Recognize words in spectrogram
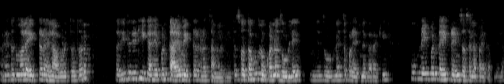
आणि आता तुम्हाला एकटं राहायला आवडतं तर कधीतरी ठीक आहे पण कायम एकटं राहणं चांगलं नाही. तर स्वतःहून लोकांना जोडले म्हणजे जोडण्याचा प्रयत्न करा की खूप नाही पण काही फ्रेंड्स असायला पाहिजेत आपल्याला.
